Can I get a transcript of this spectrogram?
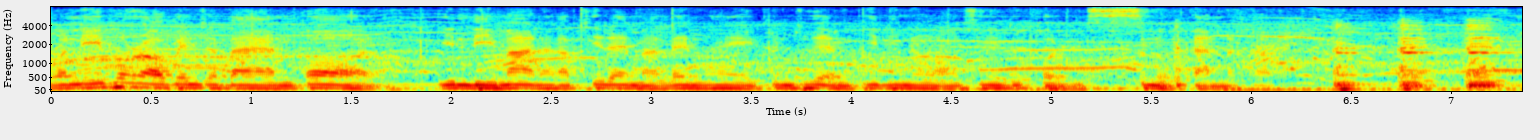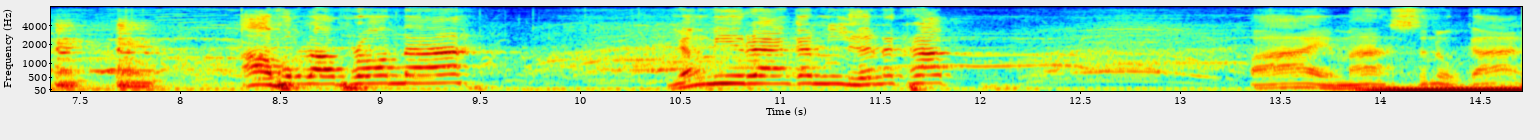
วันนี้พวกเราเป็นจแบนก็ยินดีมากนะครับที่ได้มาเล่นให้เพื่อนๆ พี่น้องๆที่นี่ทุกคนสนุกกันนะครับอ้าวพวกเราพร้อมนะ ยังมีแรงกันเหลือนะครับ ไปมาสนุกกัน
